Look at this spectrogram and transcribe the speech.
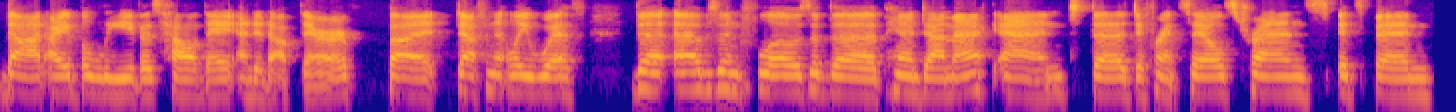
that I believe is how they ended up there. But definitely with the ebbs and flows of the pandemic and the different sales trends, it's been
